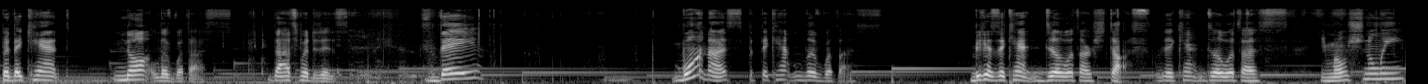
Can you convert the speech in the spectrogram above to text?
but they can't not live with us. That's what it is. They want us, but they can't live with us because they can't deal with our stuff. They can't deal with us emotionally,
